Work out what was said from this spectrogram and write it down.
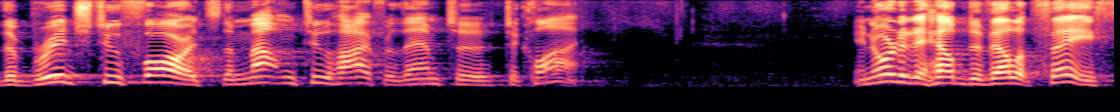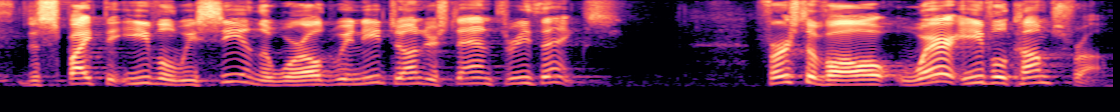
the bridge too far, it's the mountain too high for them to, to climb. In order to help develop faith, despite the evil we see in the world, we need to understand three things. First of all, where evil comes from.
